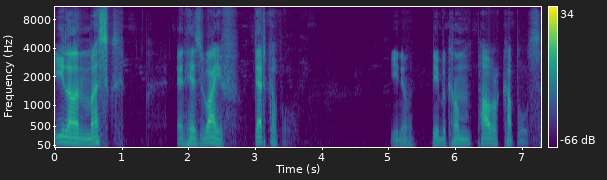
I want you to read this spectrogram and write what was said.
Elon Musk and his wife, that couple. You know, they become power couples,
